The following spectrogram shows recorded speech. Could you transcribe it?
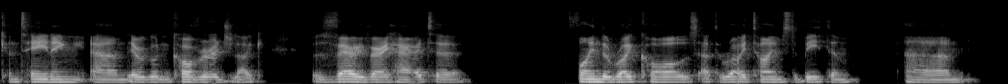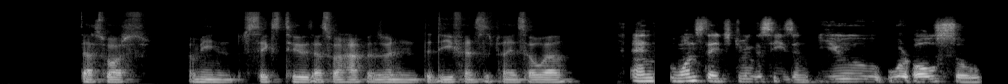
containing. Um, they were good in coverage. Like it was very, very hard to find the right calls at the right times to beat them. Um, that's what I mean. Six two. That's what happens when the defense is playing so well. And one stage during the season, you were also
